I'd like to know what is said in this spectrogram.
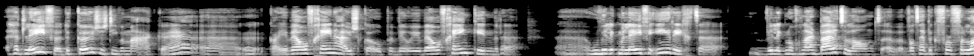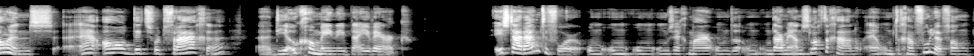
het leven, de keuzes die we maken. Hè? Uh, kan je wel of geen huis kopen? Wil je wel of geen kinderen? Hoe wil ik mijn leven inrichten? Wil ik nog naar het buitenland? wat heb ik voor verlangens? Hè? Al dit soort vragen uh, die je ook gewoon meeneemt naar je werk. Is daar ruimte voor om, om, om, om, zeg maar, om, de, om, om daarmee aan de slag te gaan en om te gaan voelen van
